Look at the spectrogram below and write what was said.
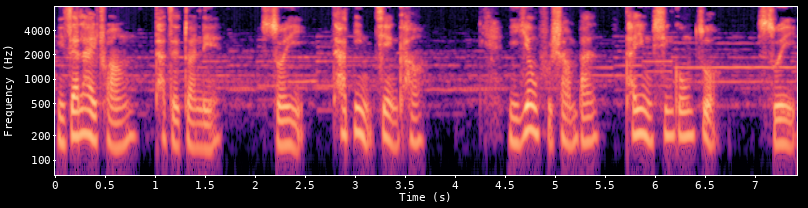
你在赖床，他在锻炼，所以他比你健康；你应付上班，他用心工作，所以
